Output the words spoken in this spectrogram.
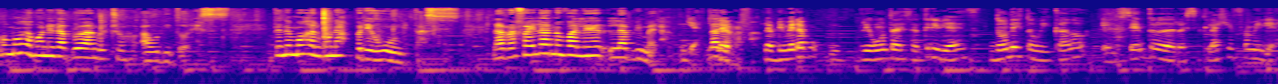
Vamos a poner a prueba a nuestros auditores. Tenemos algunas preguntas. La Rafaela nos va a leer la primera. Ya. Dale, la, Rafa. la primera pregunta de esta trivia es: ¿Dónde está ubicado el centro de reciclaje familiar?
